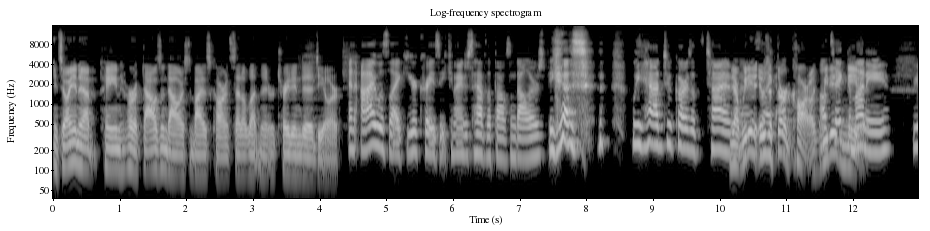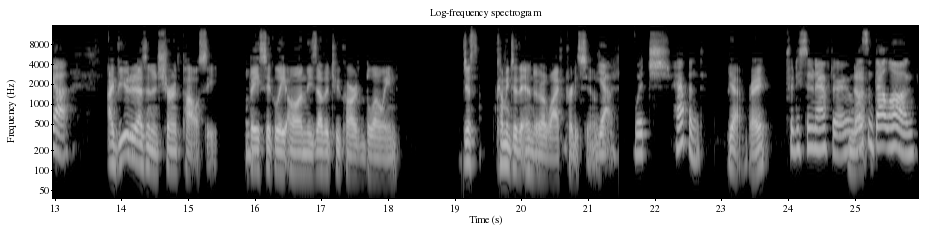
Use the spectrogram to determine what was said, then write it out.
And so I ended up paying her a $1,000 to buy this car instead of letting it trade into a dealer. And I was like, "You're crazy. Can I just have the thousand dollars?" Because we had two cars at the time. Yeah, we didn't. It was a third I'll- car. Like I'll we didn't take the need it. money. Yeah. I viewed it as an insurance policy, mm-hmm. basically on these other two cars blowing, just coming to the end of their life pretty soon. Yeah. Which happened Yeah. Right. pretty soon after. It No. wasn't that long.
